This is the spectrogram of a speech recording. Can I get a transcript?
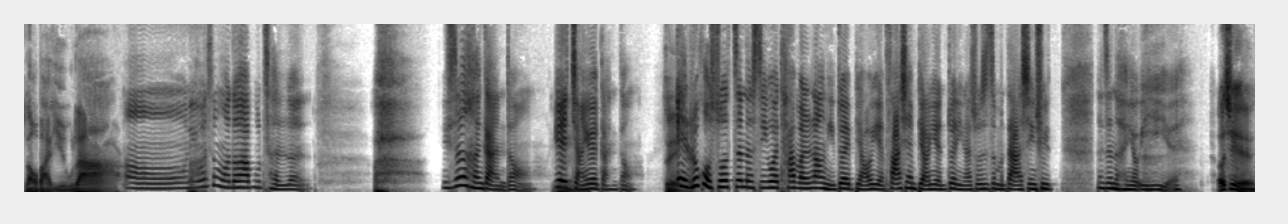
老把油啦！哦，你为什么都要不承认？啊，你是不是很感动？越讲越感动。嗯、对，哎、欸，如果说真的是因为他们让你对表演发现表演对你来说是这么大的兴趣，那真的很有意义。哎，而且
